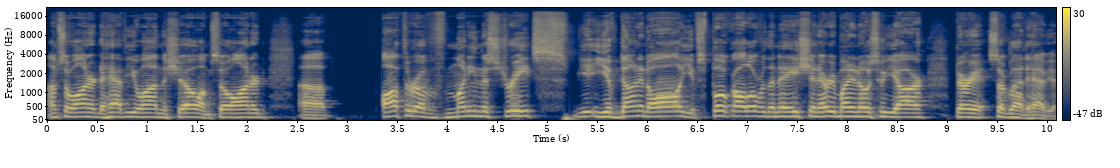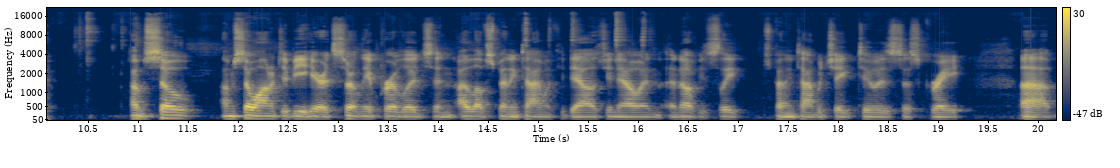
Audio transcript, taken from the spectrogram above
I'm so honored to have you on the show. I'm so honored. Uh, author of Money in the Streets. You, have done it all. You've spoke all over the nation. Everybody knows who you are. Barry, so glad to have you. I'm so I'm so honored to be here. It's certainly a privilege, and I love spending time with you, Dale, as you know, and and obviously spending time with Jake too is just great. Uh,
